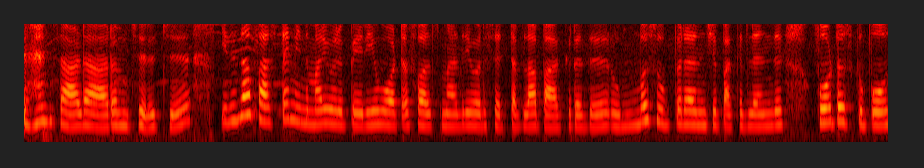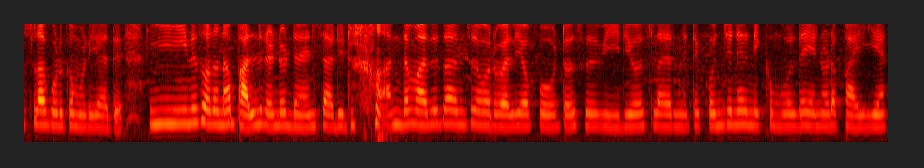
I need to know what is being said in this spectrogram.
டான்ஸ் ஆட ஆரம்பிச்சிருச்சு. இதுதான் ஃபஸ்ட் டைம் இந்த மாதிரி ஒரு பெரிய வாட்டர் ஃபால்ஸ் மாதிரி ஒரு செட்டப்லாம் பார்க்குறது ரொம்ப சூப்பராக இருந்துச்சு. பக்கத்தில் வந்து ஃபோட்டோஸ்க்கு போஸ்ட்லாம் கொடுக்க முடியாது. ஈன்னு சொன்னோன்னா பல்லு ரெண்டும் டான்ஸ் ஆடிட்டு இருக்கோம் அந்த மாதிரி தான் இருந்துச்சு ஒரு வழியாக ஃபோட்டோஸு வீடியோஸ்லாம் இருந்துட்டு. கொஞ்ச நேரம் நிற்கும்போது தான் என்னோடய பையன்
